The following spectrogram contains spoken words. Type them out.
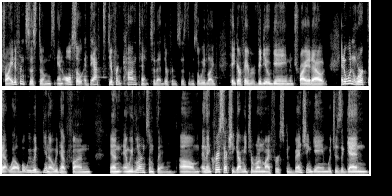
try different systems and also adapt different content to that different system. So we'd like take our favorite video game and try it out. And it wouldn't work that well, but we would, you know, we'd have fun and, and we learned something. Um, and then Chris actually got me to run my first convention game, which is again,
